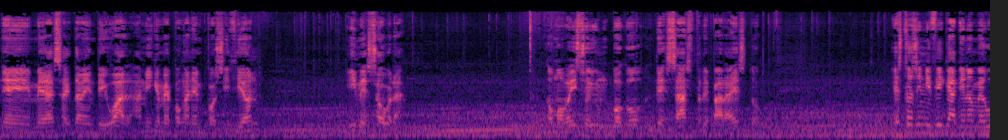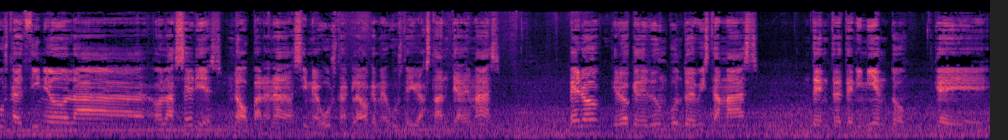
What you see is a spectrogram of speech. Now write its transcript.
Eh, me da exactamente igual, a mí que me pongan en posición y me sobra. Como veis soy un poco desastre para esto. ¿Esto significa que no me gusta el cine o, las series? No, para nada, sí me gusta, claro que me gusta y bastante además. Pero creo que desde un punto de vista más de entretenimiento que,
